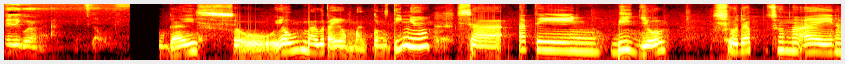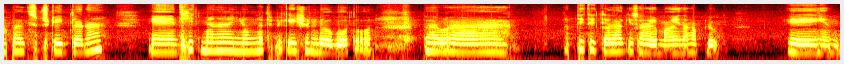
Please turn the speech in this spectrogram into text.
maliligo lang na. Let's go. Guys, so yung bago tayo mag-continue sa ating video, so dapat sana ay nakapag-subscribe ka na and hit mo na yung notification bell button para updated ka lagi sa aking mga ina-upload. And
